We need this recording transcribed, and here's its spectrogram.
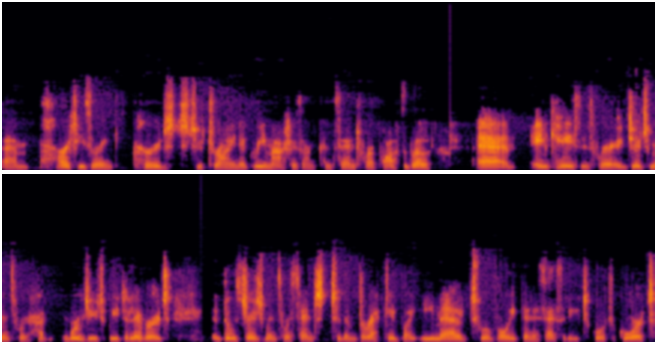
Um, parties were encouraged to try and agree matters on consent where possible. Um, in cases where judgments were had were due to be delivered, those judgments were sent to them directly by email to avoid the necessity to go to court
